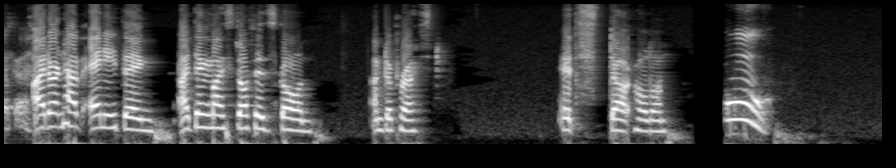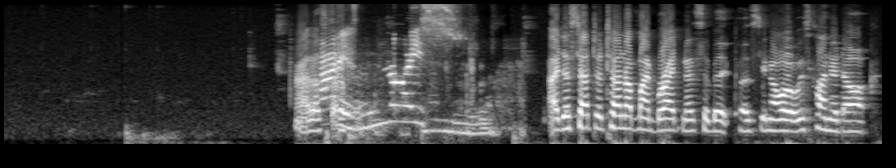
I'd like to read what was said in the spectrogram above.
Okay. I don't have anything. I think my stuff is gone. I'm depressed. It's dark, hold on. Ooh, Alright, that's that better. is nice. I just had to turn up my brightness a bit, because, you know, it was kind of dark.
